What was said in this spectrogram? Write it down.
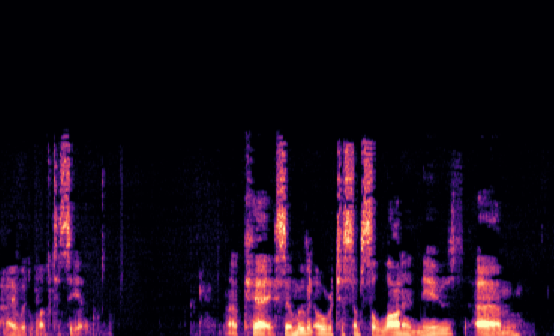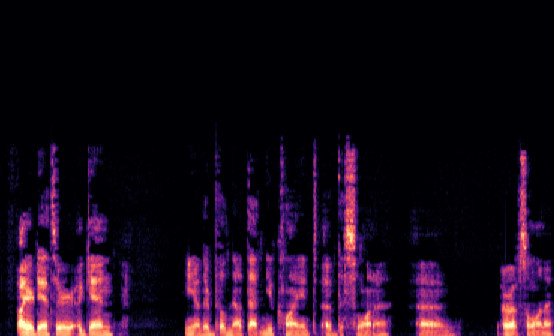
I would love to see it. Okay, so moving over to some Solana news. Um, Firedancer, again, you know, they're building out that new client of the Solana, um, or of Solana,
